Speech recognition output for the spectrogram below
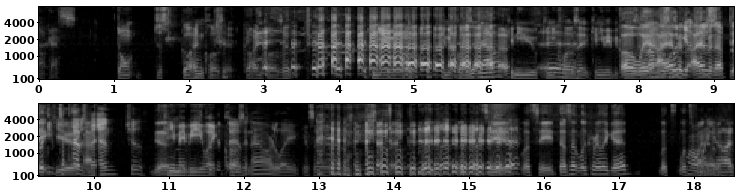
Okay. Don't just go ahead and close it. Go ahead and close it. Can you can you close it now? Can you can you close it? Can you maybe oh, close Oh, it? wait, now? I'm I have looking an- at- I have just an update clicking queue. Tabs, I- man. Chill. Yeah. Can you maybe like close that. it now or like is it let's see. Let's see. Does it look really good? Let's let's Oh find my out.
